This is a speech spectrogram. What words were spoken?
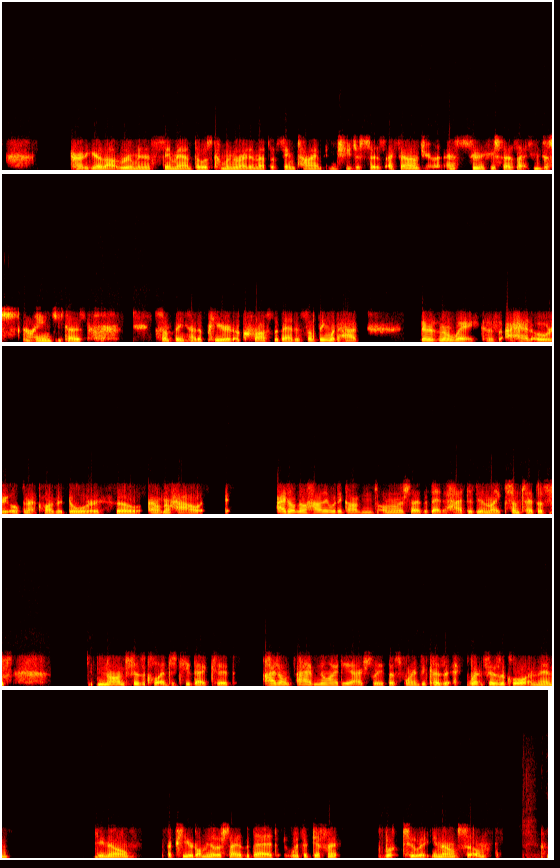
tried to get out of that room. And then Samantha was coming right in at the same time. And she just says, I found you. And as soon as she says that, she just screams because something had appeared across the bed and something would have had there's no way because I had already opened that closet door. So I don't know how I don't know how they would have gotten on the other side of the bed. It had to have been like some type of non-physical entity that could. I don't. I have no idea actually at this point because it went physical and then, you know, appeared on the other side of the bed with a different look to it. You know, so.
